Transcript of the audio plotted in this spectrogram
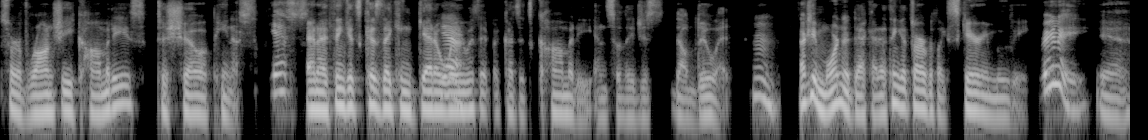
sort of raunchy comedies to show a penis. Yes. And I think it's because they can get away Yeah. with it because it's comedy. And so they just, they'll do it. Hmm. Actually, more than a decade. I think it started with like Scary Movie. really? Yeah.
